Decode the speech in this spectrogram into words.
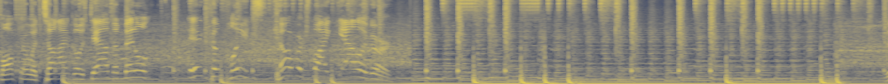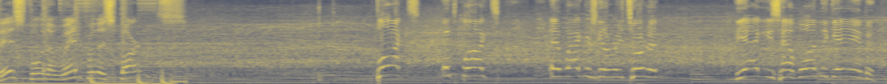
Faulkner with time, goes down the middle. Incomplete. Coverage by Gallagher. This for the win for the Spartans. Blocked! It's blocked! And Wagner's going to return it. The Aggies have won the game.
